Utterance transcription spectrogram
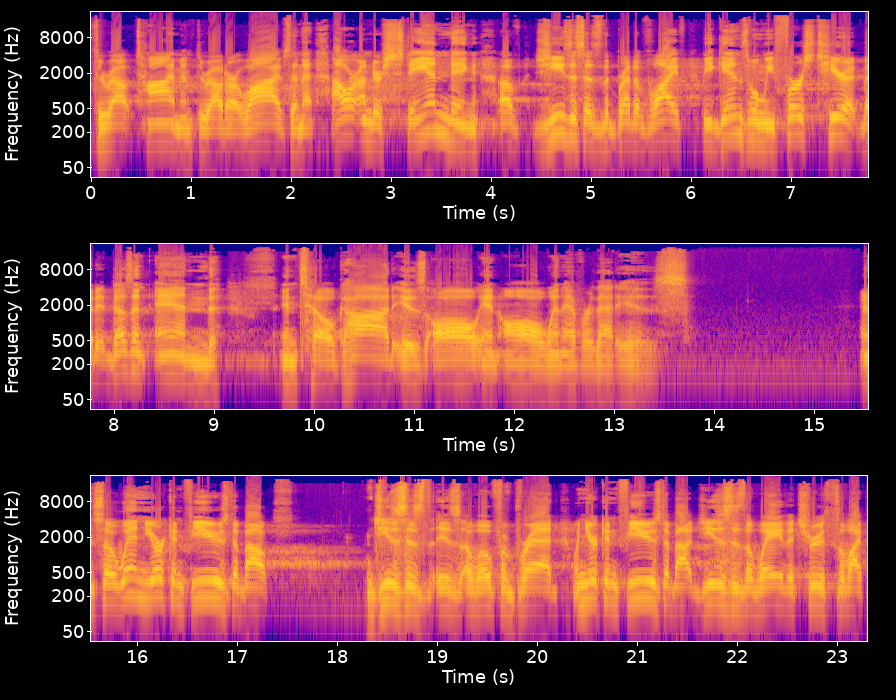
throughout time and throughout our lives, and that our understanding of Jesus as the bread of life begins when we first hear it, but it doesn't end until God is all in all, whenever that is. And so when you're confused about Jesus is, is a loaf of bread, when you're confused about Jesus is the way, the truth, the life,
